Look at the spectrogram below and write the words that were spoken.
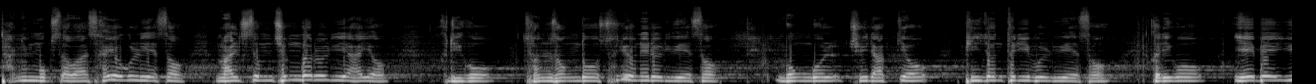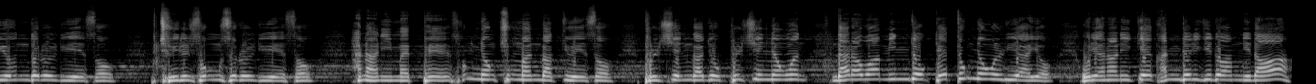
담임 목사와 사역을 위해서 말씀 증거를 위하여 그리고 전성도 수련회를 위해서 몽골 주일학교 비전 트립을 위해서 그리고 예배 위원들을 위해서 주일 송수를 위해서 하나님 앞에 성령 충만 받기 위해서 불신 가족 불신 영혼 나라와 민족 대통령을 위하여 우리 하나님께 간절히 기도합니다.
